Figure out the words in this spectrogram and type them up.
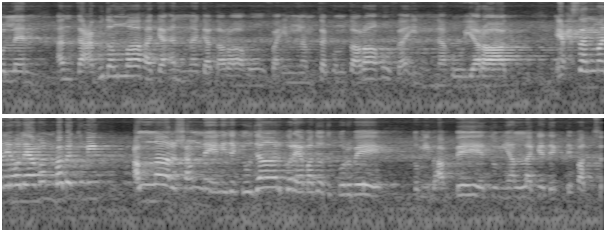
বললেন ইয়ারাক। মানে হলে এমন ভাবে তুমি আল্লাহর সামনে নিজেকে উজাড় করে ইবাদত করবে। তুমি ভাববে, তুমি আল্লাহকে দেখতে পাচ্ছ।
